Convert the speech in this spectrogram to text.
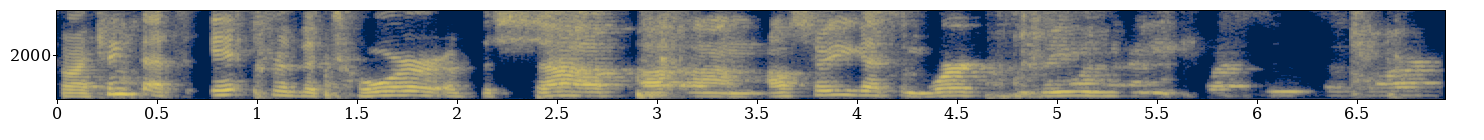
so I think that's it for the tour of the shop. Uh, um, I'll show you guys some work. Does anyone have any questions so far?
